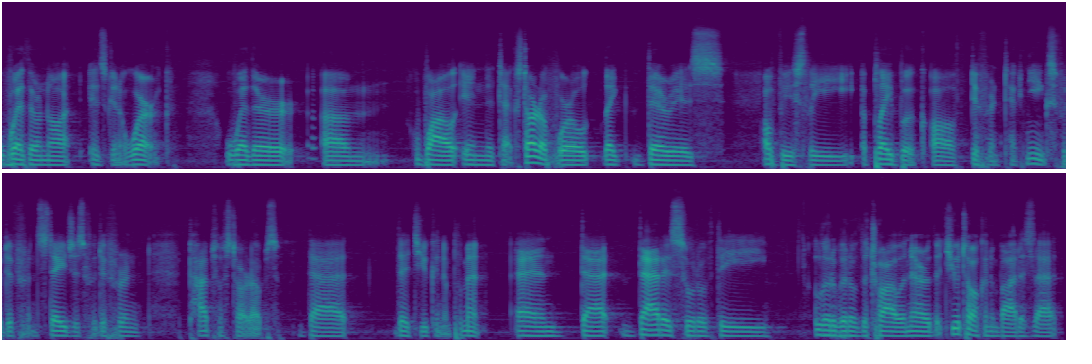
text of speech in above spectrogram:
whether or not it's going to work. Whether um, while in the tech startup world, like there is obviously a playbook of different techniques for different stages for different types of startups that that you can implement and that that is sort of the a little bit of the trial and error that you're talking about is that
